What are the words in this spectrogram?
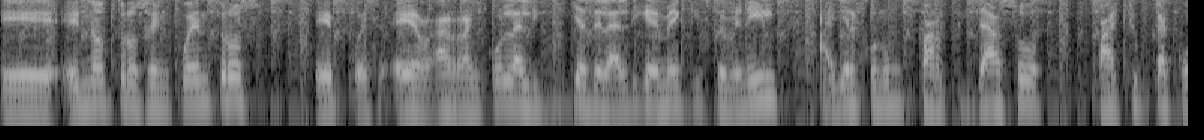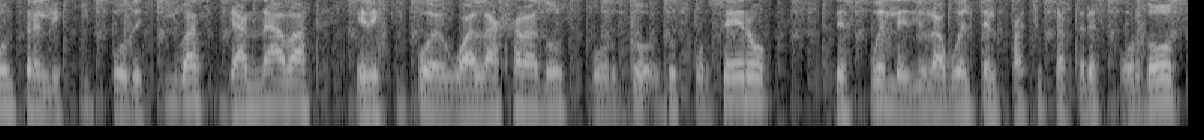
Eh, en otros encuentros, eh, pues eh, arrancó la liguilla de la Liga MX femenil. Ayer con un partidazo Pachuca contra el equipo de Chivas. Ganaba el equipo de Guadalajara 2 por, 2 por 0. Después le dio la vuelta el Pachuca 3 por 2.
